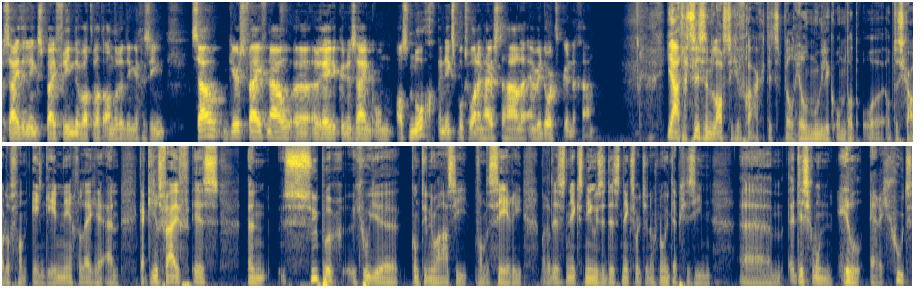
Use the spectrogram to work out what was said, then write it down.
Zijdelings bij vrienden wat, wat andere dingen gezien. Zou Gears 5 nou een reden kunnen zijn om alsnog een Xbox One in huis te halen en weer door te kunnen gaan? Ja, dat is een lastige vraag. Het is wel heel moeilijk om dat op de schouders van één game neer te leggen. En kijk, Gears 5 is een super goede continuatie van de serie. Maar het is niks nieuws. Het is niks wat je nog nooit hebt gezien. Um, het is gewoon heel erg goed.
